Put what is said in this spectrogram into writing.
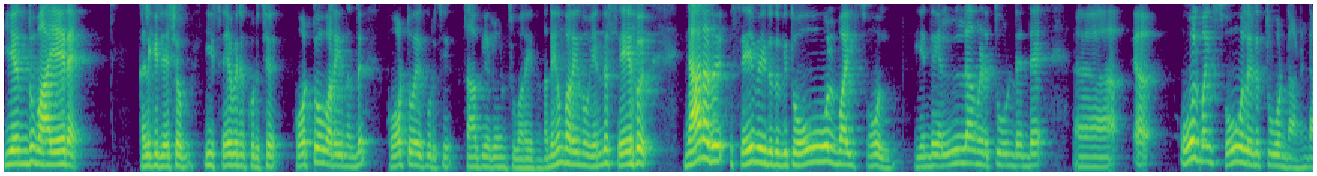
എന്തുമായേനെ? കളിക്ക് ശേഷം ഈ സേവിനെ കോർട്ടുവ പറയുന്നുണ്ട്. കോർട്ടുവയെ കുറിച്ച് സാബി അലോൺസ് പറയുന്നുണ്ട്. അദ്ദേഹം പറയുന്നു എന്റെ സേവ് ഞാനത് സേവ് ചെയ്തത് വിത്ത് ഓൾ മൈ സോൾ എന്റെ എല്ലാം എടുത്തുകൊണ്ട് എന്റെ ഓൾ മൈ സോൾ എടുത്തുകൊണ്ടാണ് എന്റെ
